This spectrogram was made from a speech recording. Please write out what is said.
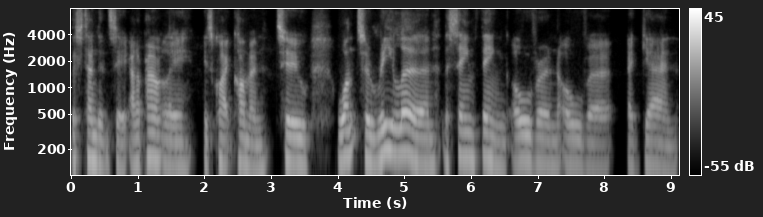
this tendency, and apparently it's quite common, to want to relearn the same thing over and over again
